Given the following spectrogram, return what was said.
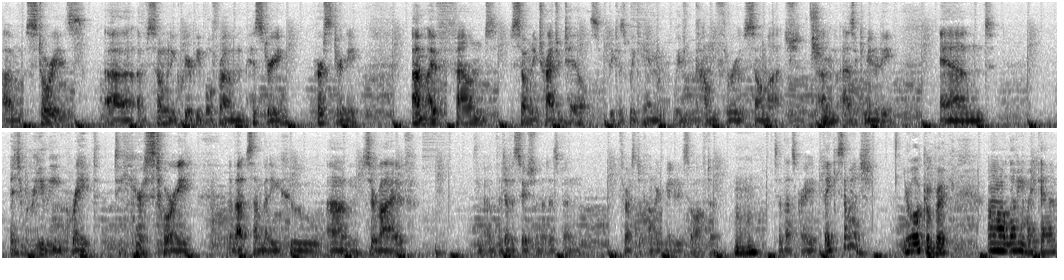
um, stories uh, of so many queer people from history, herstory, um, I've found so many tragic tales because we came, we've come through so much um, Sure. as a community, and it's really great to hear a story about somebody who um, survived, you know, the devastation that has been thrust upon our community so often. hmm So that's great. Thank you so much. You're welcome, Brick. Oh, love you, Micah.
